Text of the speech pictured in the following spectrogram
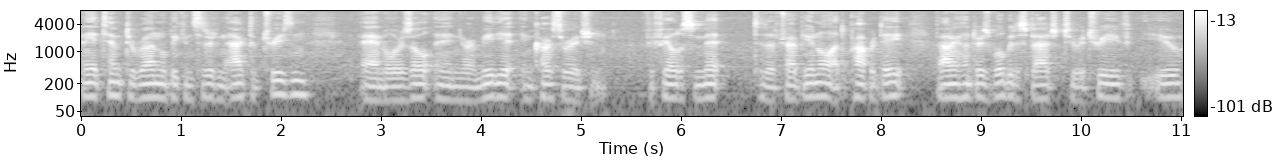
Any attempt to run will be considered an act of treason and will result in your immediate incarceration. If you fail to submit to the tribunal at the proper date, bounty hunters will be dispatched to retrieve you.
